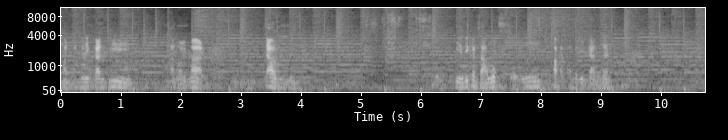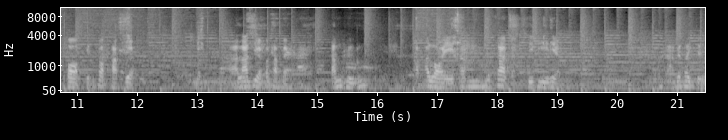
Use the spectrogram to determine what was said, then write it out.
ผัดอเมริกันที่อร่อยมาก เจ้าหนึ่งเลยเฮียนี่ก็สาวกของข้าวผัดอเมริกันนะชอบเห็นชอบทำด้วยแบบหาร้านที่แบบเขาทำแบบทำถึงทำอร่อยทำรสชาติแบบดีๆเนี่ยหาไม่ค่อยเจอ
